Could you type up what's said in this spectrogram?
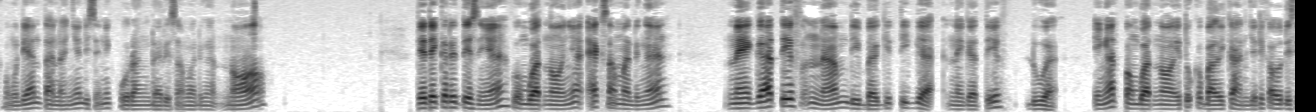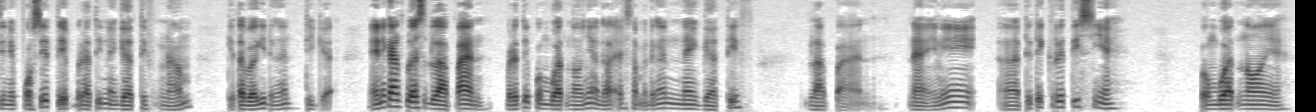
Kemudian tandanya di sini kurang dari sama dengan 0 Titik kritisnya pembuat nolnya X sama dengan negatif 6 dibagi 3 Negatif 2 Ingat pembuat 0 itu kebalikan Jadi kalau di sini positif berarti negatif 6 Kita bagi dengan 3 Nah, ini kan plus 8. Berarti pembuat nolnya adalah X sama dengan negatif 8. Nah, ini uh, titik kritisnya. Pembuat nolnya.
